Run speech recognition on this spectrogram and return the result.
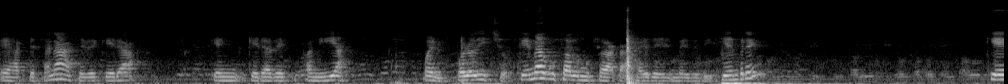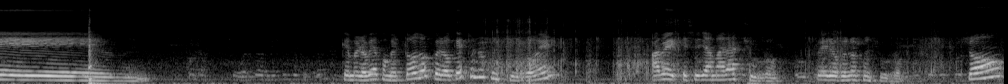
es artesanal, se ve que era que, era de familia. Bueno, pues lo dicho, que me ha gustado mucho la caja del mes de diciembre, que que me lo voy a comer todo, pero que esto no es un churro, ¿eh? A ver, que se llamará churro, pero que no son churros. Son,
